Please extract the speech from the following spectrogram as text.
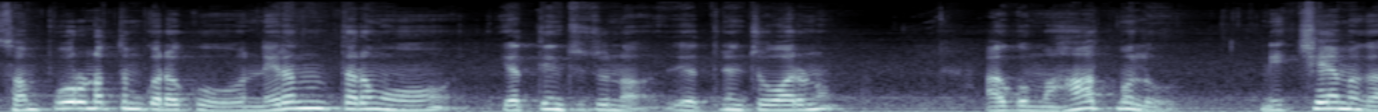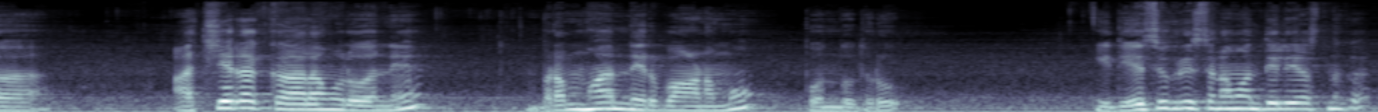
సంపూర్ణత్వం కొరకు నిరంతరము యత్నించుచున్న యత్నించువారును. అగు మహాత్ములు నిశ్చయముగా అచిరకాలములోనే బ్రహ్మ నిర్వాణము పొందుదురు. ఇది యేసుక్రీస్తునామని తెలియజేస్తుందిగా.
